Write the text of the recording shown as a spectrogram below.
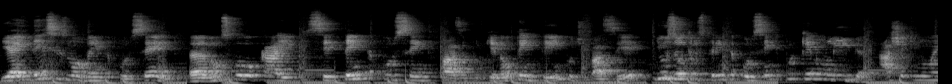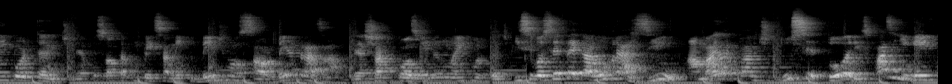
E aí desses 90%, ah, vamos colocar aí que 70% fazem porque não tem tempo de fazer e os outros 30% porque não liga, acha que não é importante, né? O pessoal está com um pensamento bem dinossauro, bem atrasado, né? achar que pós-venda não é importante. E se você pegar no Brasil, a maior parte dos setores, quase ninguém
